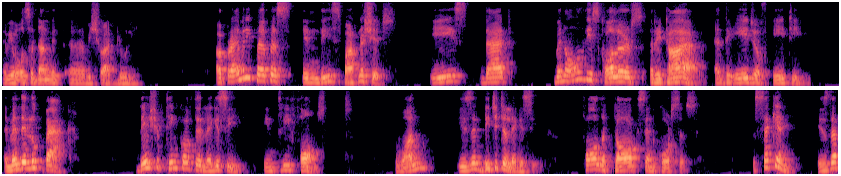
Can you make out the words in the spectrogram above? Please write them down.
and we have also done with Vishwa Adluri. Our primary purpose in these partnerships is that when all these scholars retire at the age of 80, and when they look back, they should think of their legacy in three forms. One is a digital legacy for all the talks and courses. The second is the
